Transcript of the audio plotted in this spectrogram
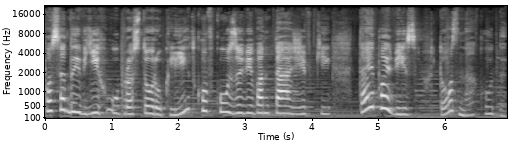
посадив їх у простору клітку в кузові вантажівки та й повіз хто зна куди.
